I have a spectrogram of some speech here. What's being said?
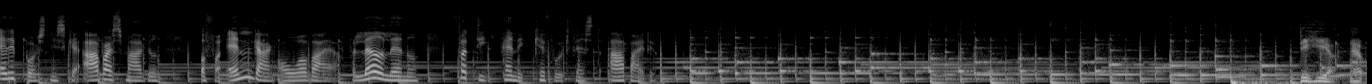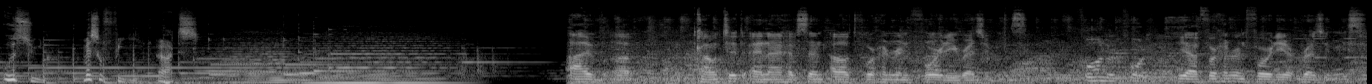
af det bosniske arbejdsmarked, og for anden gang overvejer at forlade landet, fordi han ikke kan få et fast arbejde. Det her er Udsyn med Sofie Ørts. I've uh, counted and I have sent out 440 resumes. 440. Yeah, 440 resumes.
